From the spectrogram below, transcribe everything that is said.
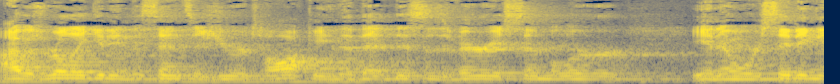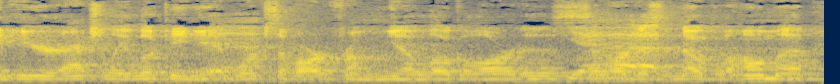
I was really getting the sense as you were talking that, that this is very similar. You know, we're sitting in here actually looking at Yeah. works of art from, you know, local artists Yeah. artists in Oklahoma.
